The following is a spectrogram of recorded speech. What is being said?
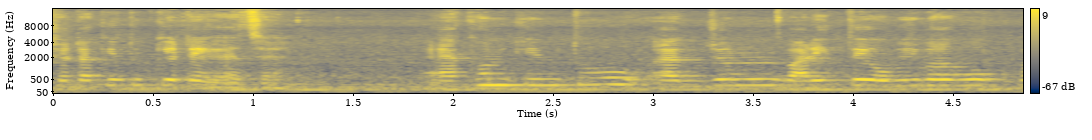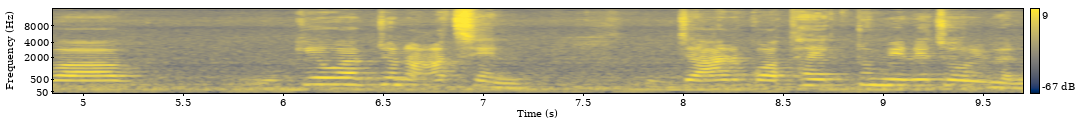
সেটা কিন্তু কেটে গেছে। এখন কিন্তু একজন বাড়িতে অভিভাবক বা কেউ একজন আছেন, যার কথা একটু মেনে চলবেন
